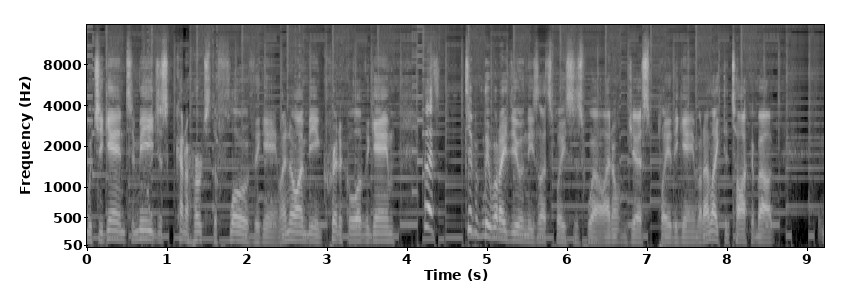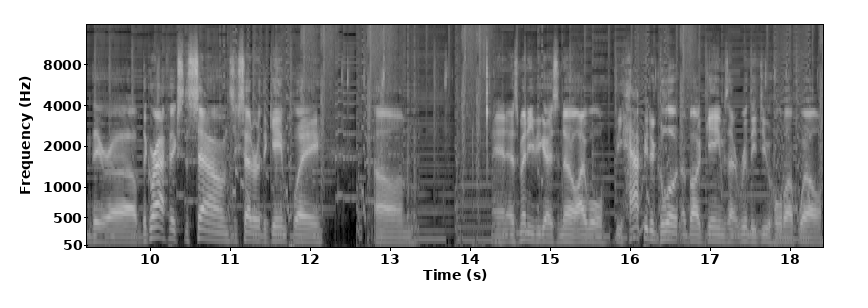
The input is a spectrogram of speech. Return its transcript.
which again, to me, just kind of hurts the flow of the game. I know I'm being critical of the game, but that's typically what I do in these Let's Plays as well. I don't just play the game, but I like to talk about their uh, the graphics, the sounds, etc., the gameplay, um, and as many of you guys know, I will be happy to gloat about games that really do hold up well.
